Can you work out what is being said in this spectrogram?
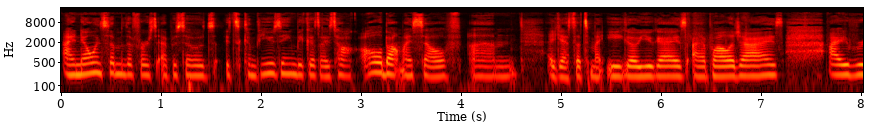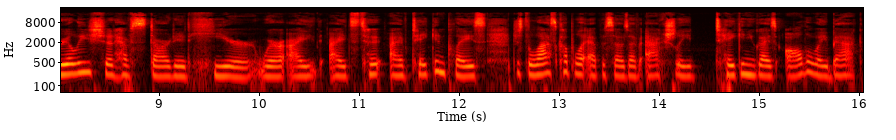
I know in some of the first episodes it's confusing because I talk all about myself. Um, I guess that's my ego, you guys. I apologize. I really should have started here where I, I t- I've taken place. Just the last couple of episodes, I've actually taken you guys all the way back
